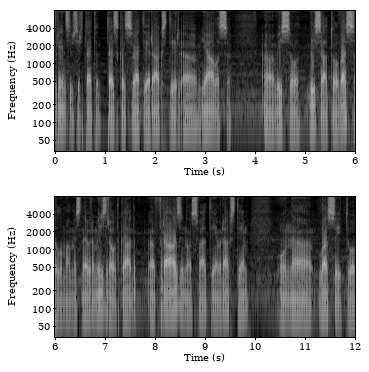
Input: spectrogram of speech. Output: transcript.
princips ir tātad tas, ka svētie raksti ir uh, jālasa uh, viso, visā to veselumā. Mēs nevaram izraut kādu uh, frāzi no svētiem rakstiem un uh, lasīt to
